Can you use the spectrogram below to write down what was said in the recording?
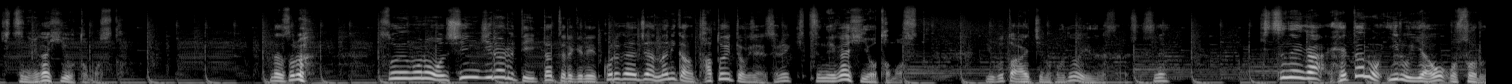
狐が火を灯すと。だからそれはそういうものを信じられていたってだけでこれがじゃあ何かの例えってわけじゃないですよね。狐が火を灯すということを愛知の方では言われてたらしいですね。狐が下手のいる矢を恐る。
